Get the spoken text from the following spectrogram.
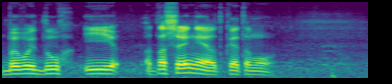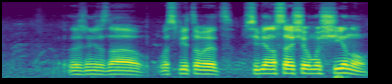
боевой дух и отношение вот к этому даже не знаю, воспитывает в себе настоящего мужчину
